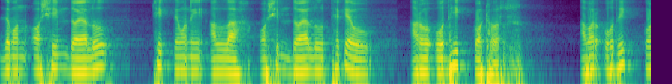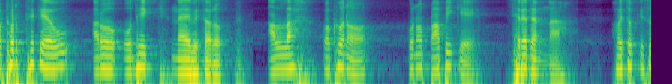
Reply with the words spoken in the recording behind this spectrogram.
যেমন অসীম দয়ালু, ঠিক তেমনি আল্লাহ অসীম দয়ালু থেকেও আরও অধিক কঠোর। আবার অধিক কঠোর থেকেও আরও অধিক ন্যায় বিচারক আল্লাহ কখনো কোনো পাপিকে ছেড়ে দেন না। হয়তো কিছু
